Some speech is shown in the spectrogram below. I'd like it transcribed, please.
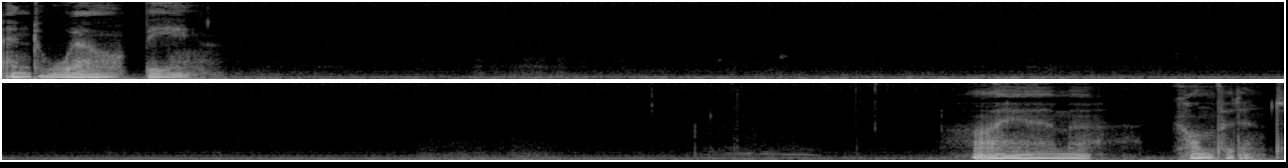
and well being. I am confident,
